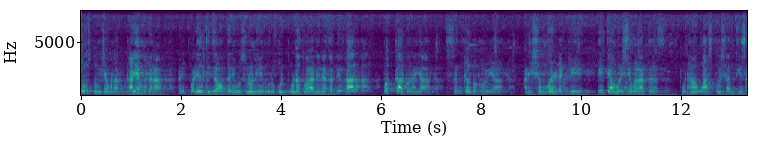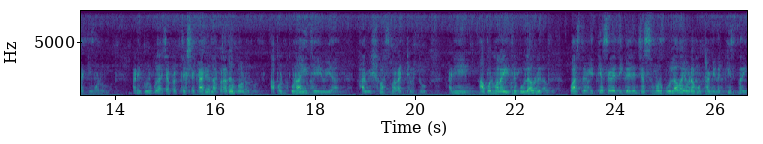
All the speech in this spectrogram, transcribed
तोच तुमच्या मनात कायम करा. आणि पडेल ती जबाबदारी उचलून हे गुरुकुल पूर्णत्वाला नेण्याचा निर्धार पक्का करूया संकल्प करूया. आणि शंभर टक्के येत्या वर्षभरातच पुन्हा वास्तुशांतीसाठी म्हणून आणि गुरुकुलाच्या प्रत्यक्ष कार्याला प्रारंभ म्हणून आपण पुन्हा इथे येऊया. हा विश्वास मनात ठेवतो. आणि आपण मला इथे बोलावलं वास्तविक इतक्या सगळ्या दिग्गजांच्या समोर बोलावा एवढा मोठा मी नक्कीच नाही.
